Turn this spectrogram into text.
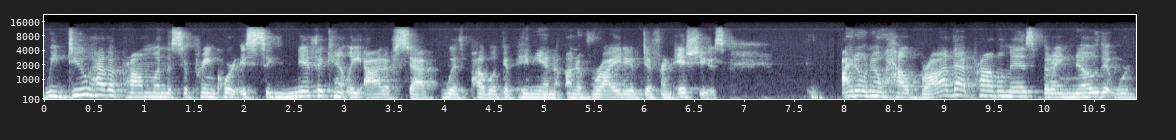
we do have a problem when the Supreme Court is significantly out of step with public opinion on a variety of different issues. I don't know how broad that problem is, but I know that we're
